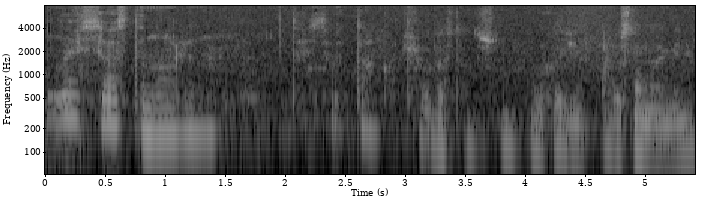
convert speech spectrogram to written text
Ну и все остановлено. То есть вот так вот. Все достаточно. Выходи в основное меню.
